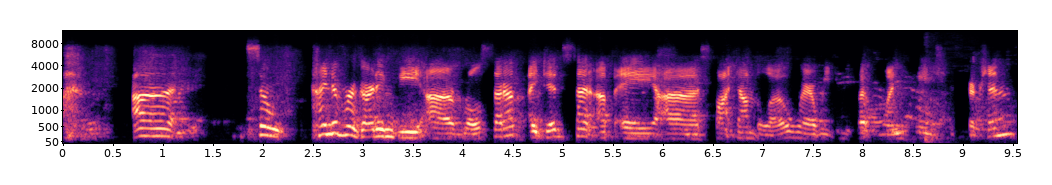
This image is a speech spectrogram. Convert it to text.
uh, so kind of regarding the, uh, role setup, I did set up a, uh, spot down below where we can put one page description.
